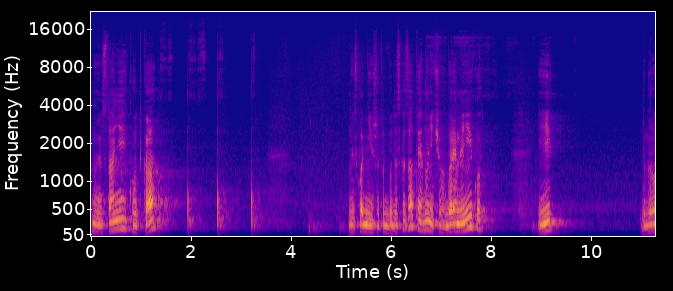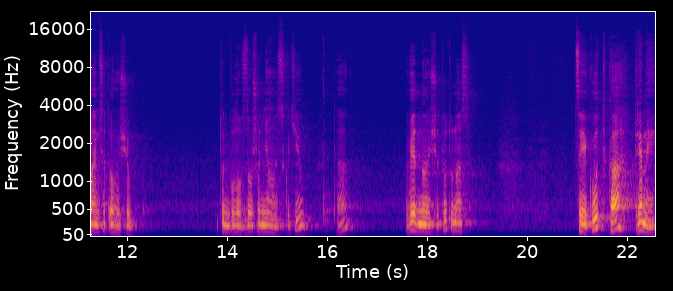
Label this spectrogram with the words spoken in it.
Ну і останній кут К. Найскладніше тут буде сказати. Ну нічого, беремо лінійку і добиваємося того, щоб тут було вздовж одного з кутів. Так. Видно, що тут у нас цей кут К прямий.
